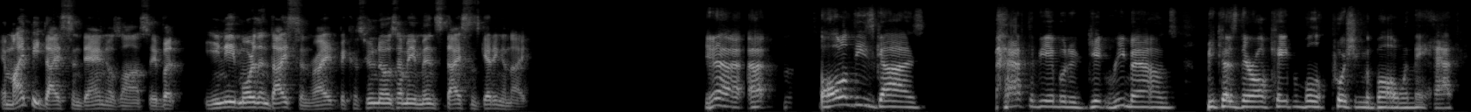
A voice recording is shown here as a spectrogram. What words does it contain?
It might be Dyson Daniels, honestly, but you need more than Dyson, right? Because who knows how many minutes Dyson's getting a night. Yeah, I, all of these guys have to be able to get rebounds because they're all capable of pushing the ball when they have it.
